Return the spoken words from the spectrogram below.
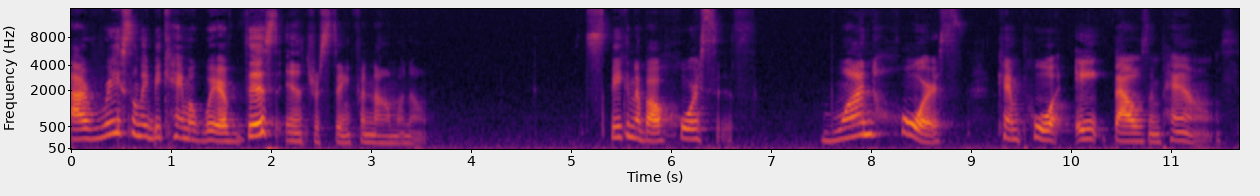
I recently became aware of this interesting phenomenon. Speaking about horses, one horse can pull 8,000 pounds.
